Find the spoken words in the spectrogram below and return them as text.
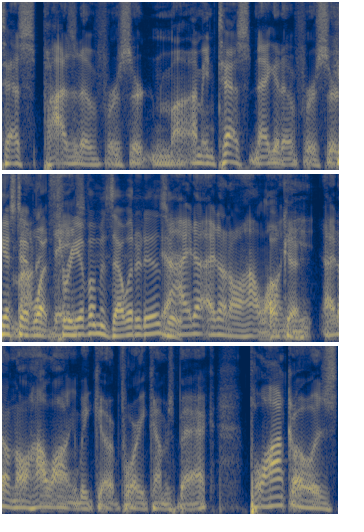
tests positive for a certain. I mean, tests negative for a certain. He has to have what of three of them? Is that what it is? Yeah, I, don't- I don't know how long. Okay. He, I don't know how long before he comes back. Polanco is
